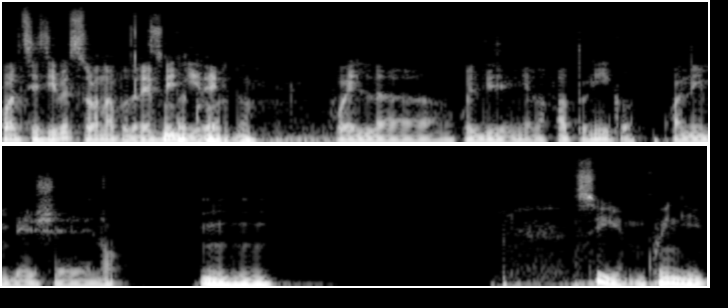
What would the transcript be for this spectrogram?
qualsiasi persona potrebbe dire quel, quel disegno l'ha fatto Nico, quando invece no. Mm-hmm. Sì, quindi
